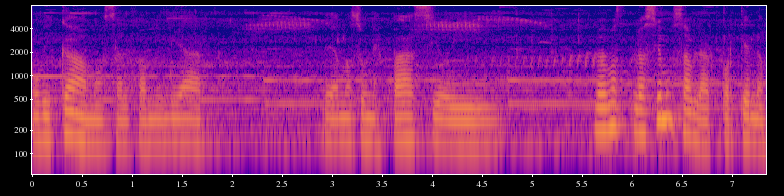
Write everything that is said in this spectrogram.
Ubicamos al familiar, le damos un espacio y lo, hacemos hablar, ¿por qué no?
